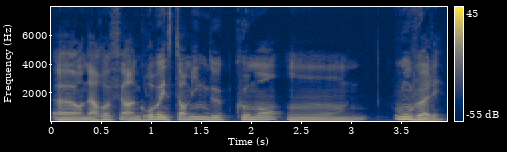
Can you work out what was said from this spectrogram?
on a refait un gros brainstorming de comment on, où on veut aller.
